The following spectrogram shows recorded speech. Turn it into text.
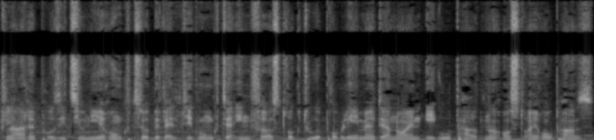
klare Positionierung zur Bewältigung der Infrastrukturprobleme der neuen EU-Partner Osteuropas.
